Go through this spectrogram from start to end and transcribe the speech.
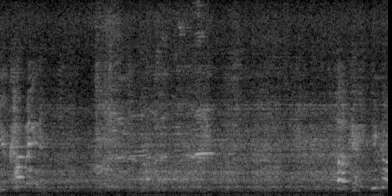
You coming? Okay, you go.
